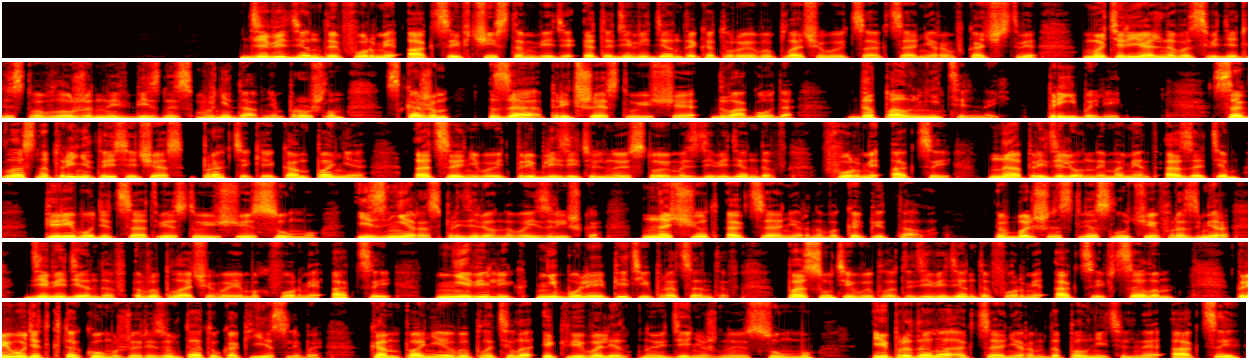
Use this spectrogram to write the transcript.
Дивиденды в форме акций в чистом виде – это дивиденды, которые выплачиваются акционерам в качестве материального свидетельства, вложенной в бизнес в недавнем прошлом, скажем, за предшествующие два года, дополнительной прибыли. Согласно принятой сейчас практике, компания оценивает приблизительную стоимость дивидендов в форме акций на определенный момент, а затем переводит соответствующую сумму из нераспределенного излишка на счет акционерного капитала. В большинстве случаев размер дивидендов, выплачиваемых в форме акций, невелик, не более 5%. По сути, выплата дивидендов в форме акций в целом приводит к такому же результату, как если бы компания выплатила эквивалентную денежную сумму и продала акционерам дополнительные акции,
